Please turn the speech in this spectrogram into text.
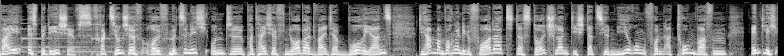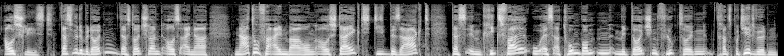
Zwei SPD-Chefs, Fraktionschef Rolf Mützenich und äh, Parteichef Norbert Walter Borians, die haben am Wochenende gefordert, dass Deutschland die Stationierung von Atomwaffen endlich ausschließt. Das würde bedeuten, dass Deutschland aus einer NATO-Vereinbarung aussteigt, die besagt, dass im Kriegsfall US-Atombomben mit deutschen Flugzeugen transportiert würden.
